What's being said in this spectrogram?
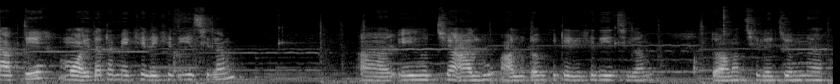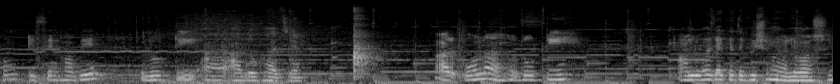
রাতে ময়দাটা মেখে রেখে দিয়েছিলাম। আর এই হচ্ছে আলু, আলুটাও কেটে রেখে দিয়েছিলাম। তো আমার ছেলের জন্য এখন টিফিন হবে রুটি আর আলু ভাজা। আর ও না রুটি, আলু ভাজা খেতে ভীষণ ভালোবাসে।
